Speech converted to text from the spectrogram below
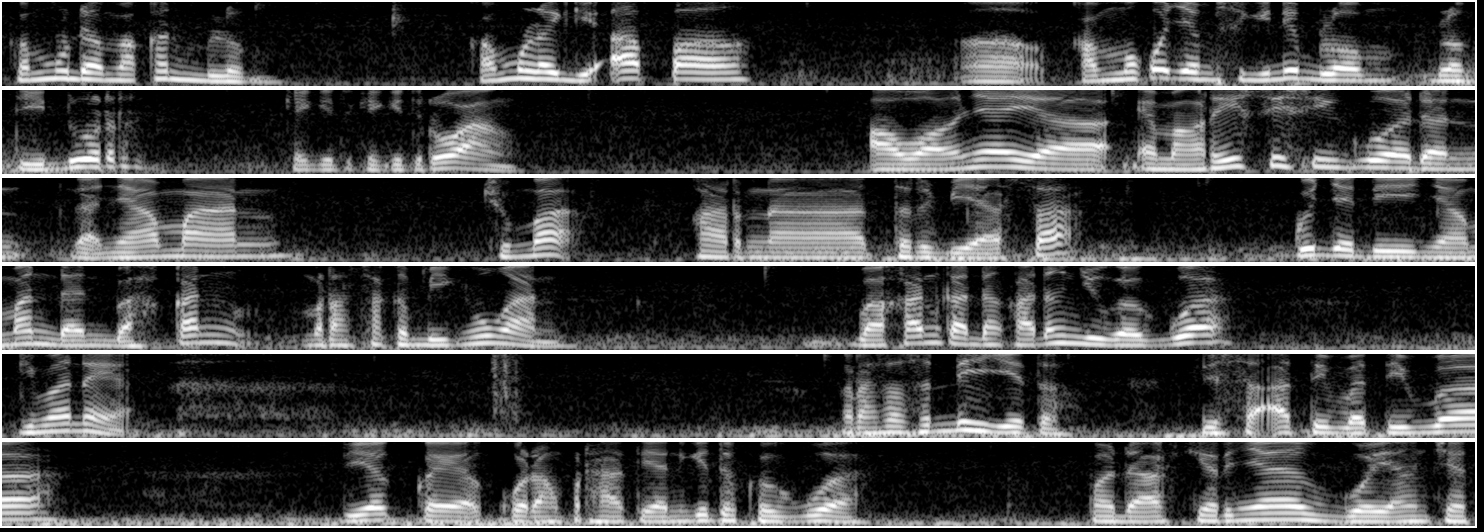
Kamu udah makan belum? Kamu lagi apa? Uh, kamu kok jam segini belum belum tidur? Kayak gitu kayak gitu doang. Awalnya ya emang risih sih gue dan nggak nyaman. Cuma karena terbiasa gue jadi nyaman dan bahkan merasa kebingungan bahkan kadang-kadang juga gue gimana ya ngerasa sedih gitu. Di saat tiba-tiba dia kayak kurang perhatian gitu ke gue pada akhirnya gue yang chat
